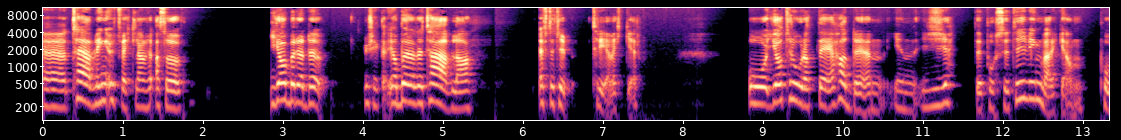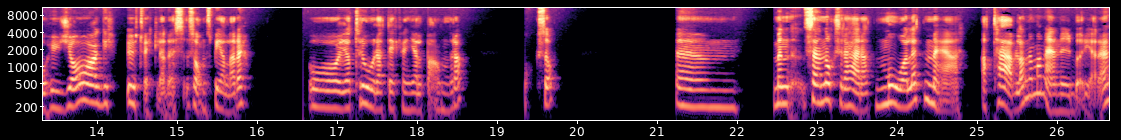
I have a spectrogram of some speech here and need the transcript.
Eh, tävling utvecklar, alltså jag började, ursäkta, jag började tävla efter typ tre veckor. Och jag tror att det hade en, en jättepositiv inverkan på hur jag utvecklades som spelare. Och jag tror att det kan hjälpa andra också. Um, men sen också det här att målet med att tävla när man är nybörjare.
